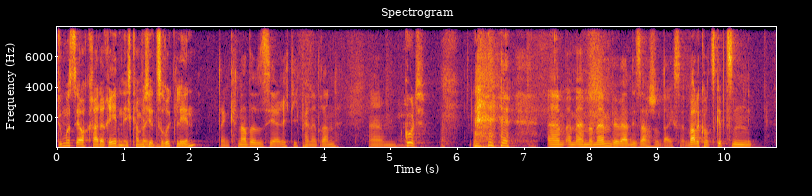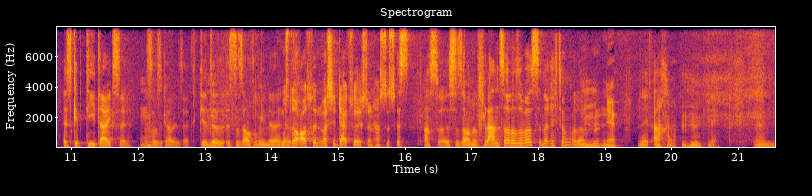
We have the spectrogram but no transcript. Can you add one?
du musst ja auch gerade reden. Ich kann mich hier zurücklehnen. dann knattert es ja richtig penetrant. Ähm, gut. ähm, wir werden die Sache schon deichseln. Warte kurz, gibt's ein. Es gibt die Deichsel. Das hast du gerade gesagt. Gibt, Ist das auch irgendwie eine. Musst eine du herausfinden, was die Deichsel ist, dann hast du es. ist, achso, ist das auch eine Pflanze oder sowas in der Richtung? Oder? Mhm, nee. Nee, aha, mhm, nee. Ähm,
